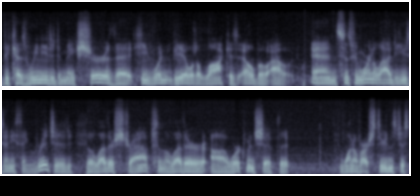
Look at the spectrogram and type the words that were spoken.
because we needed to make sure that he wouldn't be able to lock his elbow out. And since we weren't allowed to use anything rigid, the leather straps and the leather uh, workmanship that one of our students just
